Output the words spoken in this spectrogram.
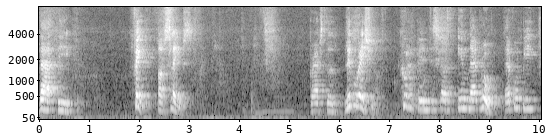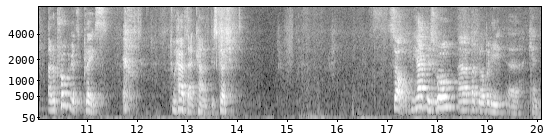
that the fate of slaves, perhaps the liberation of them, could have been discussed in that room. That would be an appropriate place to have that kind of discussion. So we have this room, uh, but nobody uh, can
